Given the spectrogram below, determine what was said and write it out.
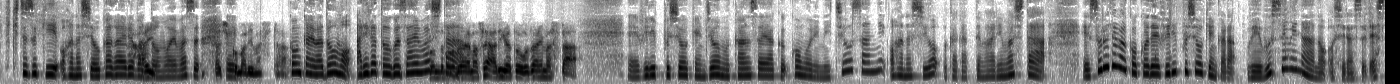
引き続きお話を伺えればと思います。はい、かしこまりました、えー、今回はどうもありがとうございました。とんでもございません。ありがとうございました。えー、フィリップ証券常務監査役小森道夫さんにお話を伺ってまいりました。えー、それではここでフィリップ証券からウェブセミナーのお知らせです。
